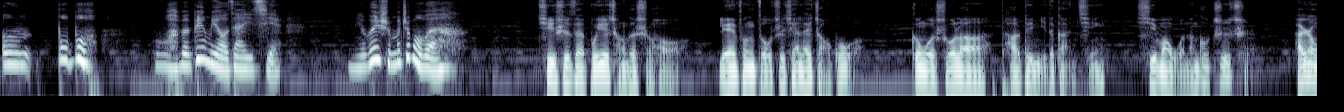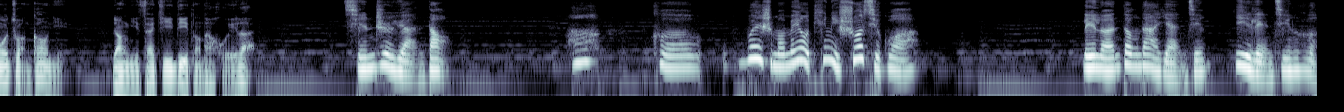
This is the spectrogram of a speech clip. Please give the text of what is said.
嗯，不不。”我们并没有在一起，你为什么这么问？其实，在不夜城的时候，连峰走之前来找过我，跟我说了他对你的感情，希望我能够支持，还让我转告你，让你在基地等他回来。秦志远道：“啊，可为什么没有听你说起过？”林鸾瞪大眼睛，一脸惊愕。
